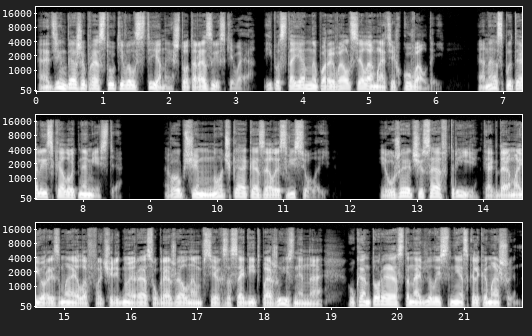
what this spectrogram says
Один даже простукивал стены, что-то разыскивая, и постоянно порывался ломать их кувалдой. А нас пытались колоть на месте. В общем, ночка оказалась веселой. И уже часа в три, когда майор Измайлов в очередной раз угрожал нам всех засадить пожизненно, у конторы остановилось несколько машин.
